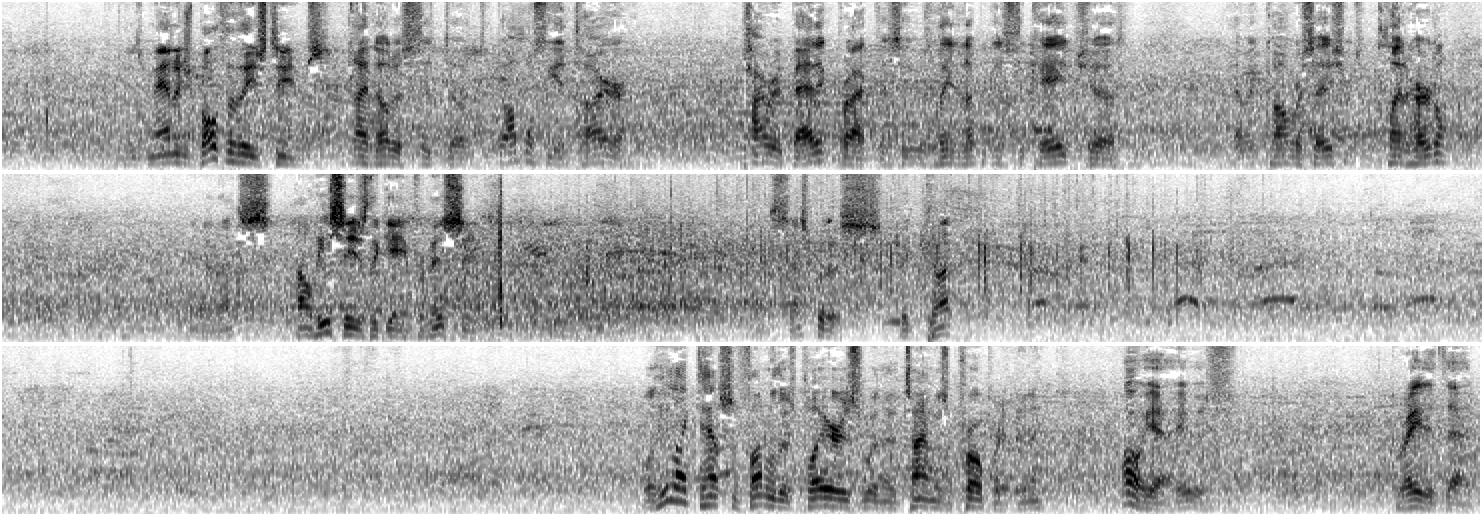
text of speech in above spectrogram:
He's managed both of these teams. I noticed that uh, almost the entire Pirate batting practice, he was leaning up against the cage, uh, having conversations with Clint Hurdle. And that's how he sees the game from his seat. And Cespedes, big cut. Well, he liked to have some fun with his players when the time was appropriate, didn't he? Oh, yeah, he was great at that.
